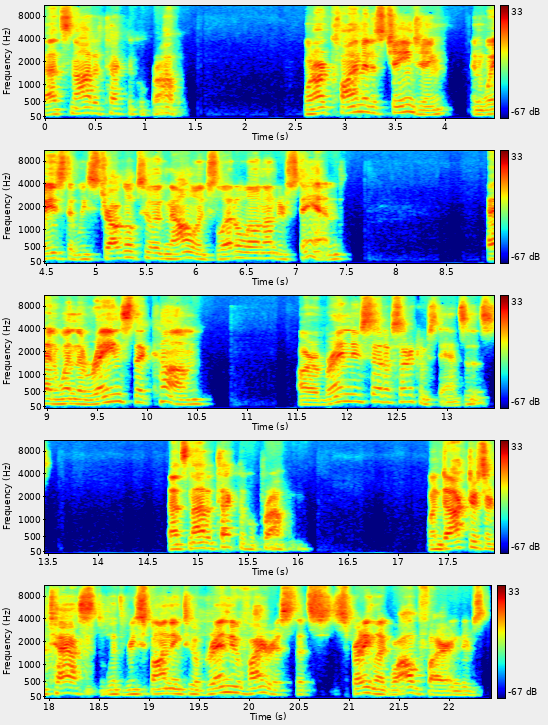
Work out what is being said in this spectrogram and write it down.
that's not a technical problem. When our climate is changing in ways that we struggle to acknowledge, let alone understand, and when the rains that come are a brand new set of circumstances, that's not a technical problem. When doctors are tasked with responding to a brand new virus that's spreading like wildfire and there's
